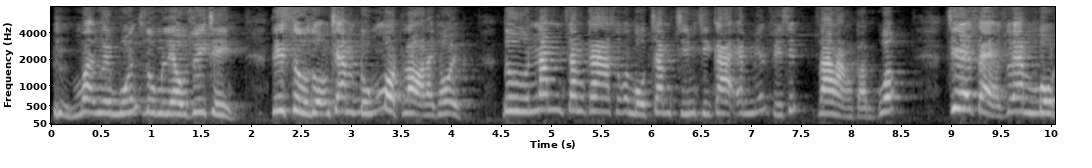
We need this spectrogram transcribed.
Mọi người muốn dùng liều duy trì, Thì sử dụng cho em đúng một lọ này thôi. Từ 500k xuống còn 199k em miễn phí ship giao hàng toàn quốc. Chia sẻ cho em một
